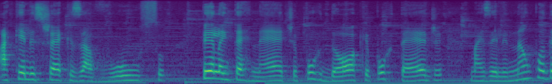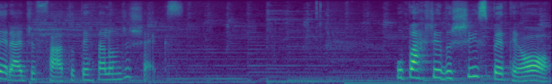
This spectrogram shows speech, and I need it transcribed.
aqueles cheques avulso, pela internet, por DOC, por TED, mas ele não poderá de fato ter talão de cheques. O partido XPTO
